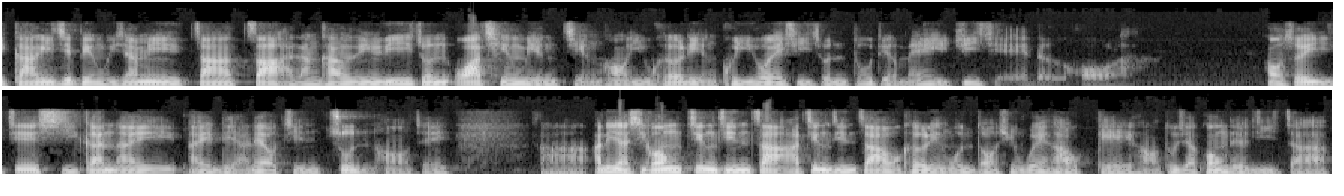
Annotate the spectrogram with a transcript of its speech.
伫嘉义即边为虾米早早人口，因为你迄阵挖清明前吼，有可能开花时阵拄着梅雨季节落雨啦。哦，所以这时间爱爱抓了真准吼，这啊啊，你若是讲种真早啊，种真早有可能温度伤过头低吼，拄则讲着二十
